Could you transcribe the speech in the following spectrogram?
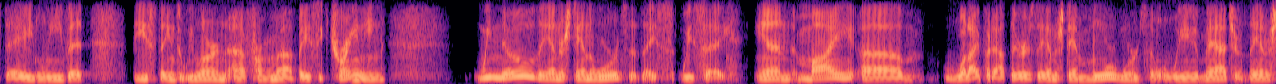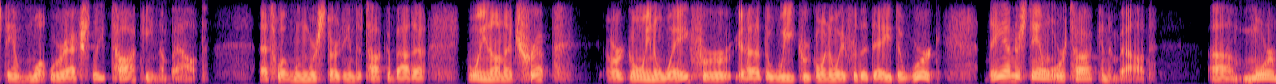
stay, leave it, these things that we learn uh, from uh, basic training, we know they understand the words that they we say. And my um, what I put out there is they understand more words than what we imagine. They understand what we're actually talking about. That's why when we're starting to talk about a, going on a trip or going away for uh, the week or going away for the day to work, they understand what we're talking about. Um, more,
